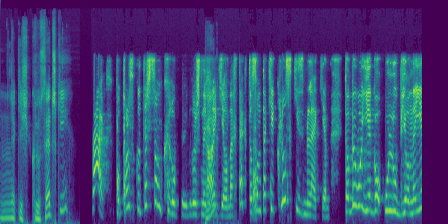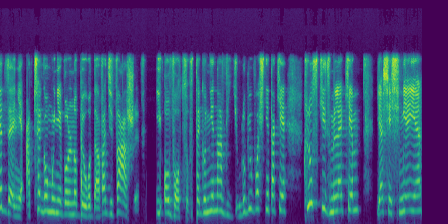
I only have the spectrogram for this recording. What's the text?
Mm, jakieś kluseczki? Tak, po polsku też są krupy w różnych tak? regionach. Tak, to są takie kluski z mlekiem. To było jego ulubione jedzenie, a czego mu nie wolno było dawać? Warzyw i owoców. Tego nienawidził. Lubił właśnie takie kluski z mlekiem. Ja się śmieję,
